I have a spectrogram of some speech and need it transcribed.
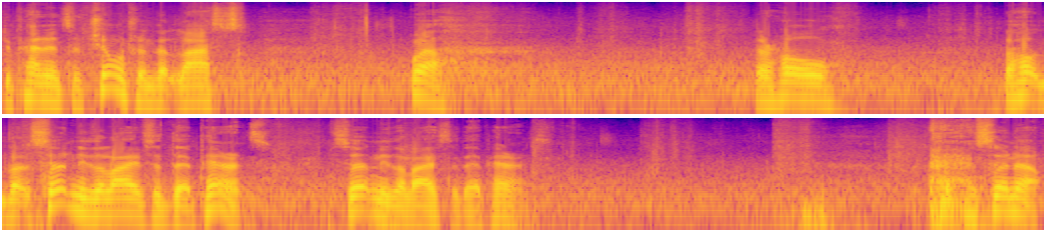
dependence of children that lasts, well, their whole, the whole certainly the lives of their parents. certainly the lives of their parents. so, no.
